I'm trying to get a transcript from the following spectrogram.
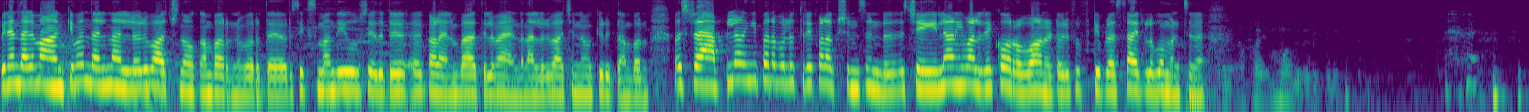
പിന്നെ എന്തായാലും വാങ്ങിക്കുമ്പോൾ എന്തായാലും നല്ലൊരു വാച്ച് നോക്കാൻ പറഞ്ഞു. വെറുതെ ഒരു സിക്സ് മന്ത് യൂസ് ചെയ്തിട്ട് കളയാൻ പാകത്തിൽ വേണ്ട. നല്ലൊരു വാച്ച് നോക്കി എടുക്കാൻ പറഞ്ഞു. അപ്പോൾ സ്ട്രാപ്പിലാണെങ്കിൽ പറഞ്ഞ പോലെ ഒത്തിരി കളക്ഷൻസ് ഉണ്ട്. ചെയിനിലാണെങ്കിൽ വളരെ കുറവാണ് കേട്ടോ. ഒരു ഫിഫ്റ്റി പ്ലസ് ആയിട്ടുള്ള വുമൻസിന്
